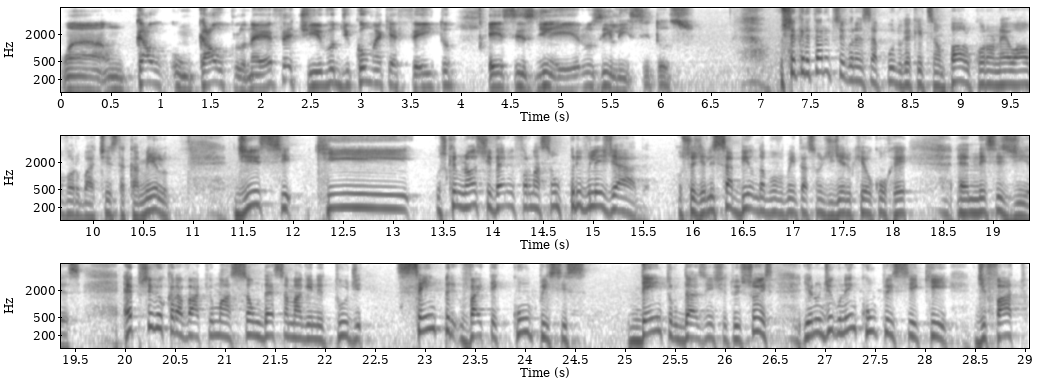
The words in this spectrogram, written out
uma, um, cal, um cálculo né, efetivo de como é que é feito esses dinheiros ilícitos. O secretário de Segurança Pública aqui de São Paulo, Coronel Álvaro Batista Camelo, disse que os criminosos tiveram informação privilegiada, ou seja, eles sabiam da movimentação de dinheiro que ia ocorrer é, nesses dias. É possível cravar que uma ação dessa magnitude sempre vai ter cúmplices dentro das instituições? E eu não digo nem cúmplice que, de fato,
